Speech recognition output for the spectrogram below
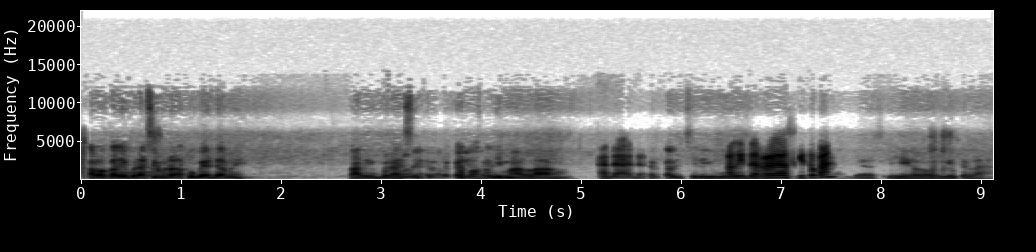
Kalau kalibrasi menurut aku beda, Mei. Kalibrasi itu Apa? kali Malang, ada ada kali Ciliwung. kali deres gitu kan Yes, iya, gitulah.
